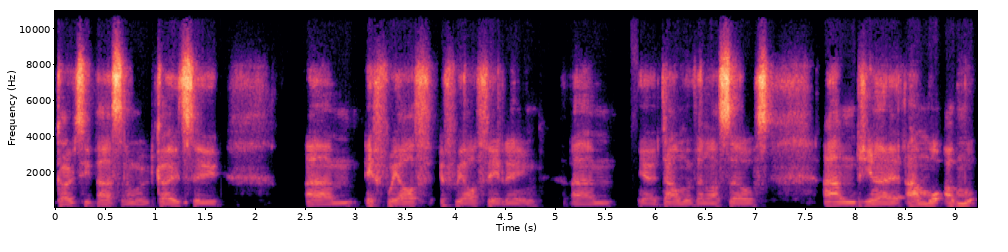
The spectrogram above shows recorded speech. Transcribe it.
go-to person we would go to um, if we are if we are feeling um, you know down within ourselves and you know and what and what,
